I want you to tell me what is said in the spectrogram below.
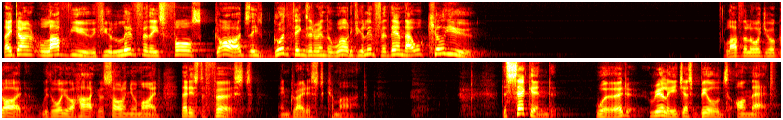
They don't love you. If you live for these false gods, these good things that are in the world, if you live for them, they will kill you. Love the Lord your God with all your heart, your soul, and your mind. That is the first and greatest command. The second word really just builds on that.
